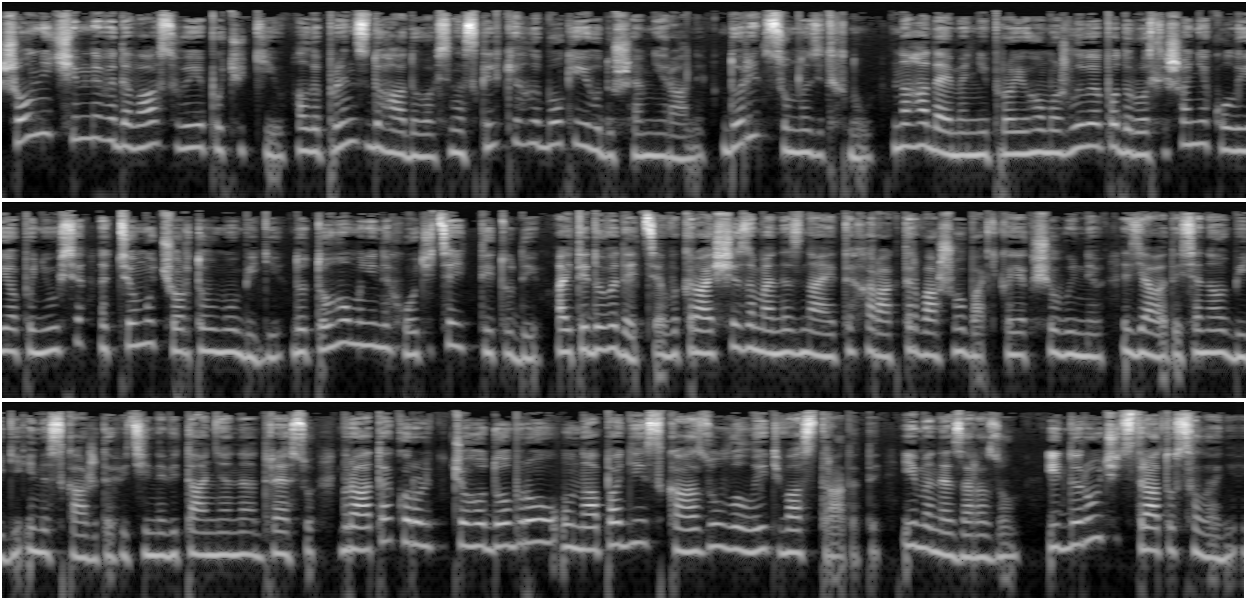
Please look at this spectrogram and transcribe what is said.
Шол нічим не видавав своїх почуттів, але принц здогадувався, наскільки глибокі його душевні рани. Дорін сумно зітхнув. Нагадай мені про його можливе подорослішання, коли я опинюся на цьому чортовому обіді. До того мені не хочеться йти туди. А йти доведеться. Ви краще за мене знаєте характер вашого батька, якщо ви не з'явитеся на обіді і не скажете офіційне вітання на адресу брата, король чого доброго у нападі сказу велить вас стратити, і мене заразом. І доручить страту селені.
